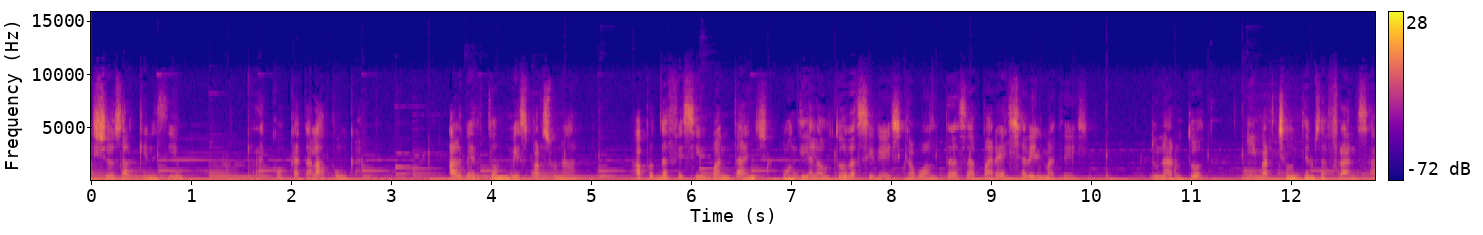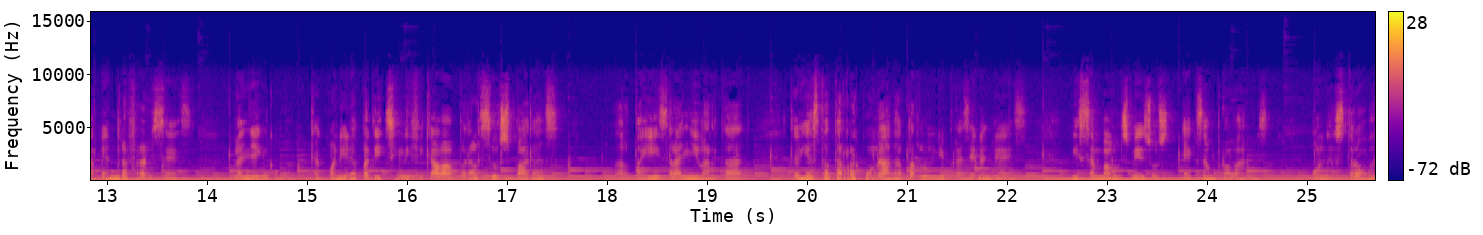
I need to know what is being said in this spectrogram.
Això és el que ens diu racócatalà.cat. Albert Tom més personal. A prop de fer 50 anys, un dia l'autor decideix que vol desaparèixer d'ell mateix, donar-ho tot i marxar un temps a França a aprendre francès, la llengua que quan era petit significava per als seus pares del país de la llibertat, que havia estat arraconada per l'omnipresent anglès, i se'n va uns mesos ex-en-Provence, on es troba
